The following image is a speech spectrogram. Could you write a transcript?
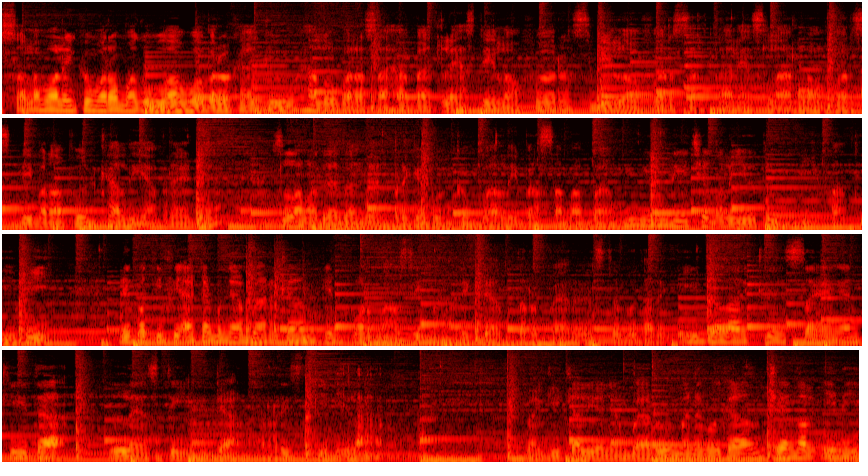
Assalamualaikum warahmatullahi wabarakatuh. Halo para sahabat Lesti Lovers, Belovers, serta Leslar Lovers di mana pun kalian berada. Selamat datang dan bergabung kembali bersama Bang Mimin di channel Youtube Diva TV Diva TV akan mengabarkan informasi menarik dan terbaru seputar idola kesayangan kita Lesti dan Rizky Bilar bagi kalian yang baru menemukan channel ini,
